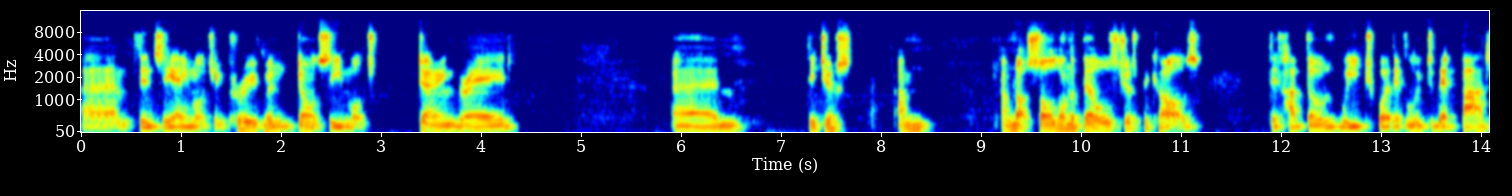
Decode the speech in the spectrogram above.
Um, didn't see any much improvement. Don't see much downgrade. Um, they just, I'm, I'm not sold on the Bills just because they've had those weeks where they've looked a bit bad.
